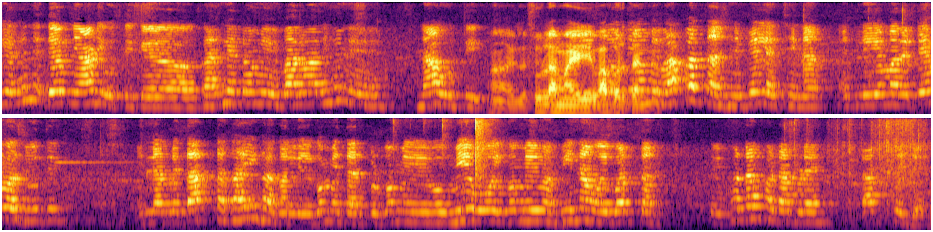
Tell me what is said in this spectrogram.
ઘેર હે ને દેવની આડી હતી કે કાલે અમે બારવાની હે ને ના ઉતી. હા એટલે ચૂલામાં એ વાપરતા ને વાપરતા જ ને પહેલેથી ના. એટલે અમારે ટેવ જ હતી એટલે આપણે તાપતા ઘાઈ ઘા કરી લઈએ ગમે ત્યારે પણ ગમે એવો મેવ હોય ગમે એમાં ભીના હોય બર્તન તો ફટાફટ આપણે તાપ થઈ જાય.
